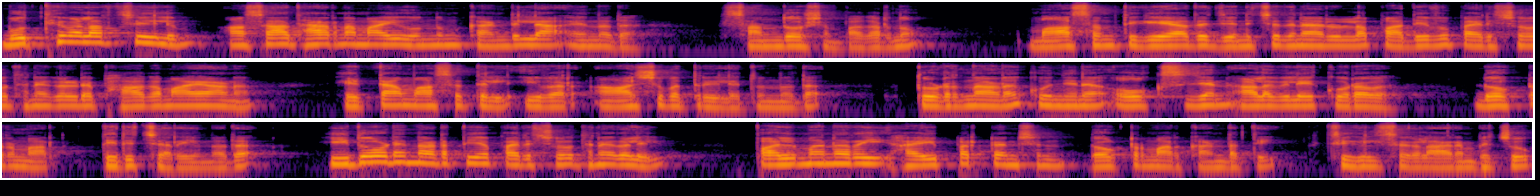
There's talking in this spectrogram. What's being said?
ബുദ്ധി വളർച്ചയിലും അസാധാരണമായി ഒന്നും കണ്ടില്ല എന്നത് സന്തോഷം പകർന്നു. മാസം തികയാതെ ജനിച്ചതിനാലുള്ള പതിവ് പരിശോധനകളുടെ ഭാഗമായാണ് എട്ടാം മാസത്തിൽ ഇവർ ആശുപത്രിയിലെത്തുന്നത്. തുടർന്നാണ് കുഞ്ഞിന് ഓക്സിജൻ അളവിലെ കുറവ് ഡോക്ടർമാർ തിരിച്ചറിയുന്നത്. ഇതോടെ നടത്തിയ പരിശോധനകളിൽ പൾമണറി ഹൈപ്പർ ടെൻഷൻ ഡോക്ടർമാർ കണ്ടെത്തി ചികിത്സകൾ ആരംഭിച്ചു.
